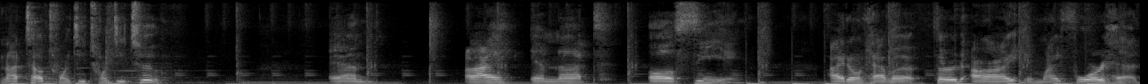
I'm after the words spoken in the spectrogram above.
not till 2022. And I am not all seeing. I don't have a third eye in my forehead.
